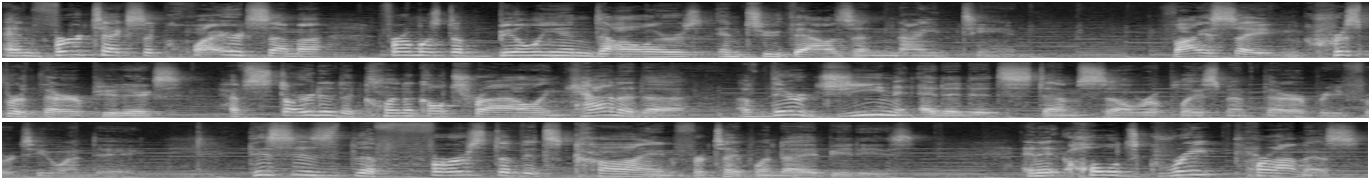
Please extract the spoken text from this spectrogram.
and Vertex acquired Semma for almost a billion dollars in 2019. ViaCyte and CRISPR Therapeutics have started a clinical trial in Canada of their gene-edited stem cell replacement therapy for T1D. This is the first of its kind for type 1 diabetes, and it holds great promise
